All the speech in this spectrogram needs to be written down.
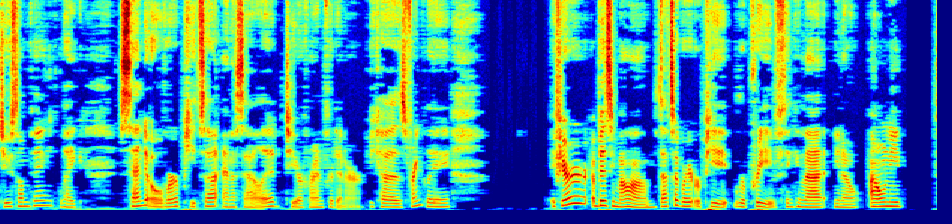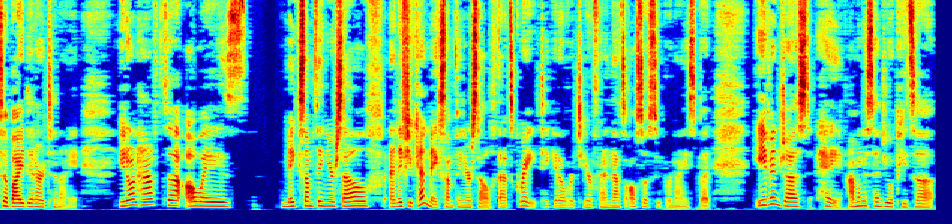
do something like send over pizza and a salad to your friend for dinner. Because frankly, if you're a busy mom, that's a great repeat, reprieve thinking that, you know, I don't need to buy dinner tonight. You don't have to always make something yourself. And if you can make something yourself, that's great. Take it over to your friend. That's also super nice. But even just, hey, I'm going to send you a pizza.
